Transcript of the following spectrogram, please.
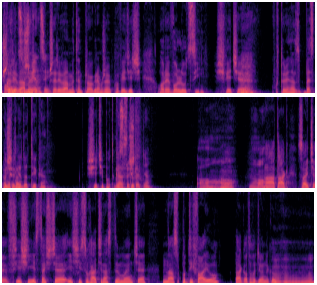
Przerywamy, więcej. przerywamy ten program, żeby powiedzieć o rewolucji w świecie, w który nas bezpośrednio NFT. dotyka. W świecie podcastów. Bezpośrednio? O, O. no. A, tak. Słuchajcie, jeśli jesteście, jeśli słuchacie nas w tym momencie na Spotify'u, tak? O to chodziło, Andrzejku? Mhm.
